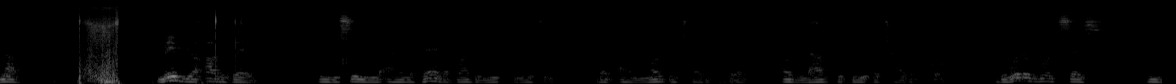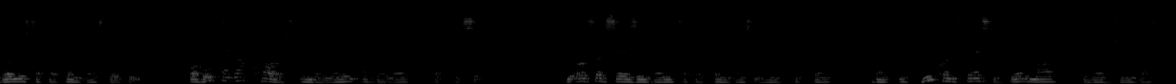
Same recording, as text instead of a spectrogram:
Now, maybe you're out there and you say, I have heard about the new creation, but I am not a child of God. I would love to be a child of God. The word of God says in Romans chapter 10 verse 13, For whoever calls on the name of the Lord shall be saved. He also says in Romans chapter 10 verse 9 to 10 that if you confess with your mouth the Lord Jesus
